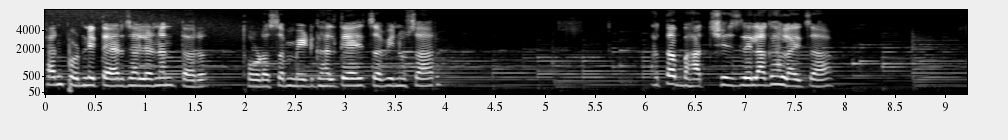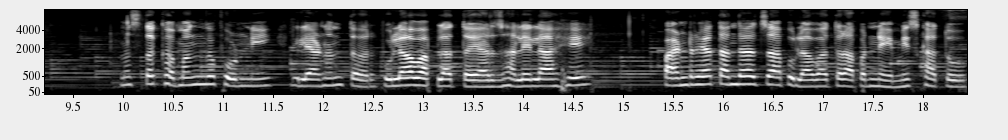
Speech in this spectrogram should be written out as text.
छान फोडणी तयार झाल्यानंतर थोडंसं मीठ घालते आहे चवीनुसार. आता भात शिजलेला घालायचा. मस्त खमंग फोडणी दिल्यानंतर पुलाव आपला तयार झालेला आहे. पांढऱ्या तांदळाचा पुलावा तर आपण नेहमीच खातो.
